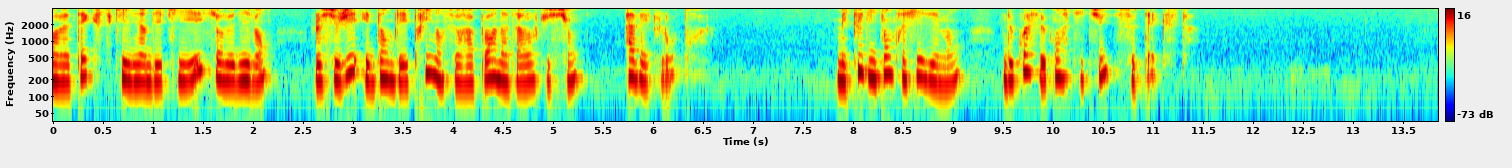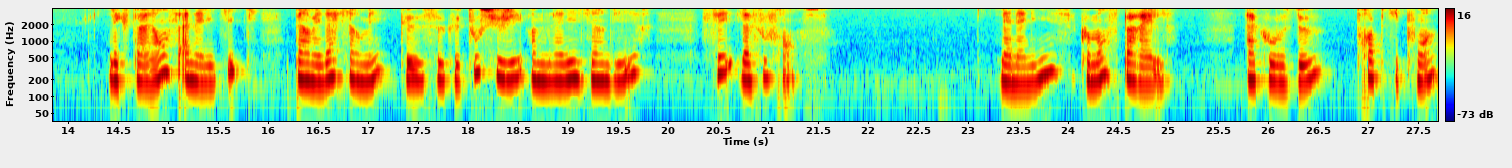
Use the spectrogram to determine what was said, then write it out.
Dans le texte qu'il vient déplier sur le divan, le sujet est d'emblée pris dans ce rapport d'interlocution avec l'autre. Mais que dit-on précisément? De quoi se constitue ce texte? L'expérience analytique permet d'affirmer que ce que tout sujet en analyse vient dire, c'est la souffrance. L'analyse commence par elle. À cause de trois petits points,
